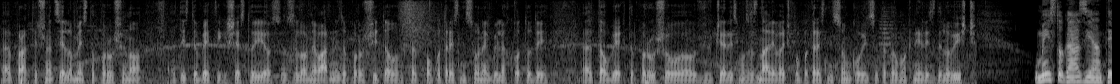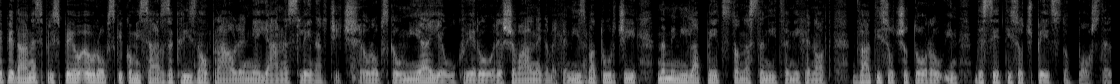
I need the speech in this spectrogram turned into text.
Eh, praktično celo mesto porušeno. Eh, tisti objekti, ki še stojijo, so zelo nevarni za porušitev. Vsak popotresni sunek bi lahko tudi eh, ta objekt porušil. Včeraj smo zaznali več popotresnih sunkov in se tako umaknili z delovišč. V mesto Gaziantep je danes prispel Evropski komisar za krizno upravljanje Janez Lenarčič. Evropska unija je v okviru reševalnega mehanizma Turčiji namenila 500 nastanitvenih enot, 2000 šotorov in 10500 postelj.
